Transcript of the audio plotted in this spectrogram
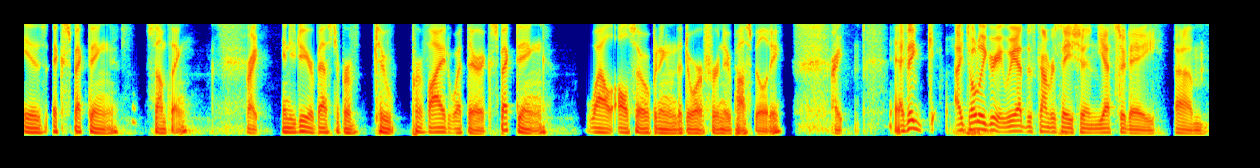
is expecting something, Right. and you do your best to prov- to provide what they're expecting, while also opening the door for new possibility. Right. I think I totally agree. We had this conversation yesterday um,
